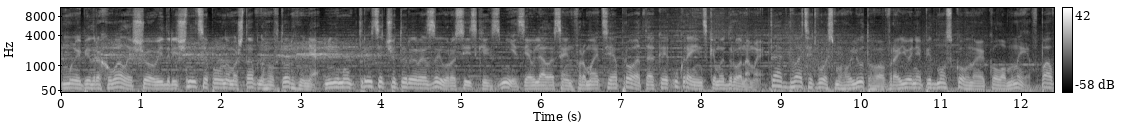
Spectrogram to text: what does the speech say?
Ми підрахували, що від річниці повномасштабного вторгнення мінімум 34 рази у російських змі з'являлася інформація про атаки українськими дронами. Так, 28 лютого в районі підмосковної Коломни впав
